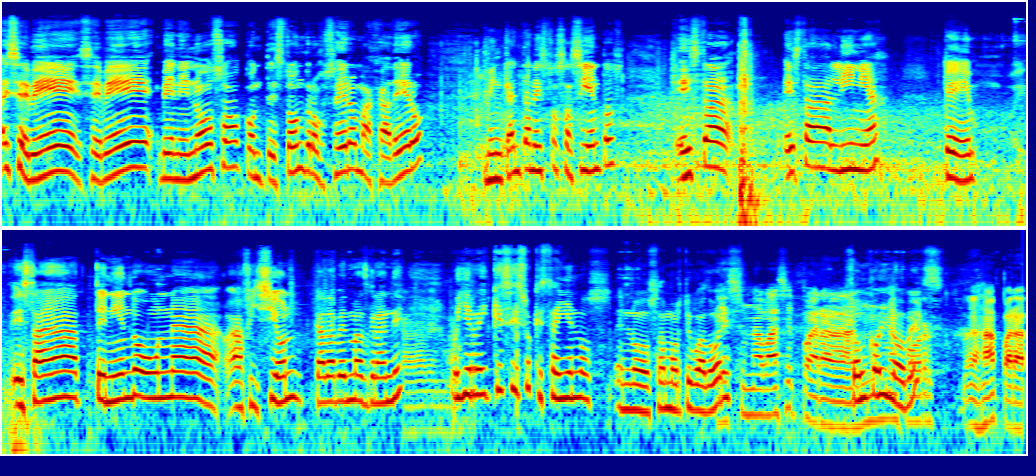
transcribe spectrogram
Ay, se ve, se ve venenoso, contestón, grosero, majadero. Me encantan estos asientos. Esta, esta línea que está teniendo una afición cada vez más grande. Cada vez más. Oye, Rey, ¿qué es eso que está ahí en los, en los amortiguadores? Es una base para ¿Son un coilovers? mejor, ajá, para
